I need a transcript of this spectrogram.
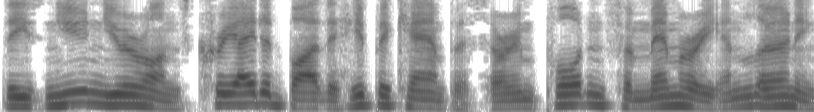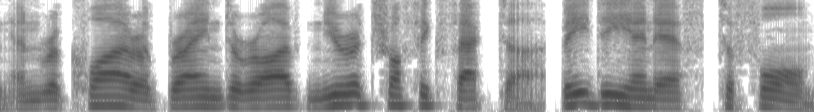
These new neurons created by the hippocampus are important for memory and learning and require a brain-derived neurotrophic factor (BDNF) to form.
